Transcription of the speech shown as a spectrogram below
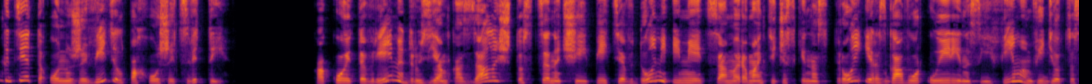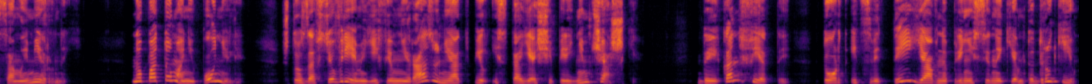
Где-то он уже видел похожие цветы. Какое-то время друзьям казалось, что сцена чаепития в доме имеет самый романтический настрой и разговор у Ирины с Ефимом ведется самый мирный. Но потом они поняли, что за все время Ефим ни разу не отпил из стоящей перед ним чашки. Да и конфеты, торт и цветы явно принесены кем-то другим,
